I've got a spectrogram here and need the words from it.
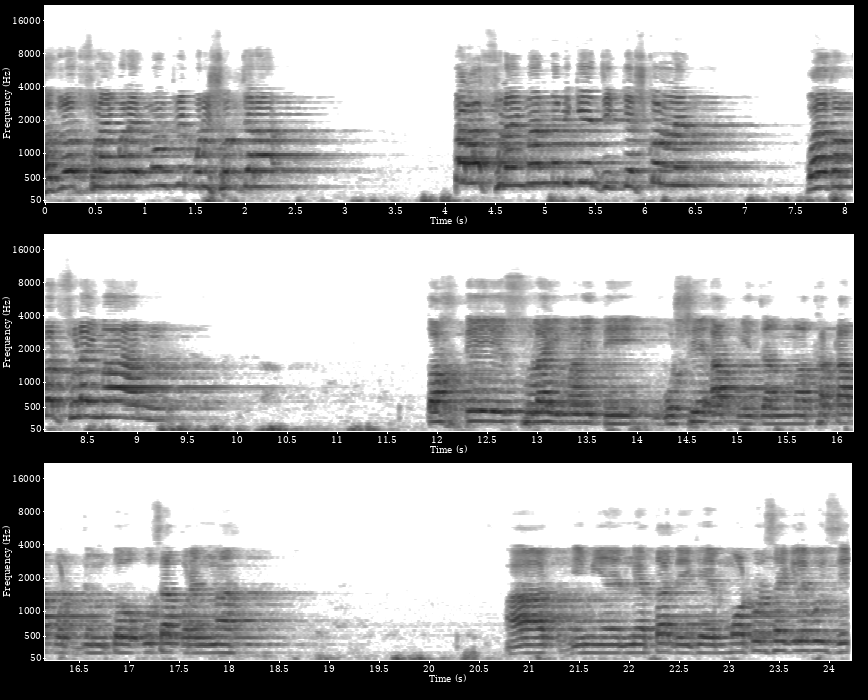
হজরত সুলাইমানের মন্ত্রী পরিষদ যারা, তারা সুলাইমান নবীকে জিজ্ঞেস করলেন, পয়গম্বর সুলাইমান, তখতে সুলাইমানিতে বসে আপনি যান, মাথাটা পর্যন্ত উঁচা করেন না। আর হিমিয়ার নেতা দেখে মোটর সাইকেলে বইছে,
